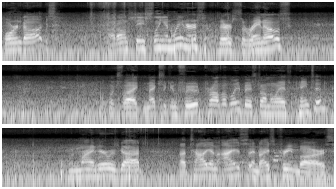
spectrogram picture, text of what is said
corn dogs. I don't see slinging wieners. There's Serenos. Looks like Mexican food probably based on the way it's painted. And right here we've got Italian ice and ice cream bars.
